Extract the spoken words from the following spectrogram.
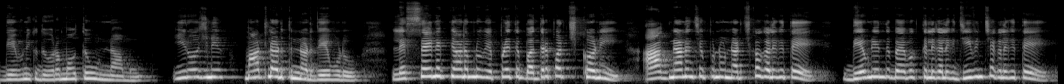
దేవునికి దూరమవుతూ ఉన్నాము. ఈ రోజుని మాట్లాడుతున్నాడు దేవుడు. లెస్ అయిన జ్ఞానం నువ్వు ఎప్పుడైతే భద్రపరచుకొని ఆ జ్ఞానం చెప్పు నువ్వు నడుచుకోగలిగితే దేవుని ఎందుకు భయభక్తులు కలిగి జీవించగలిగితే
